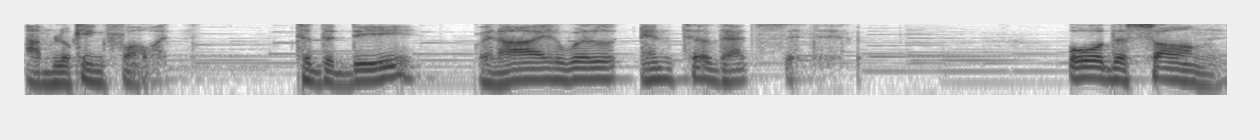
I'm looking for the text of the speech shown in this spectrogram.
I'm looking forward to the day when I will enter that city. Oh, the song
